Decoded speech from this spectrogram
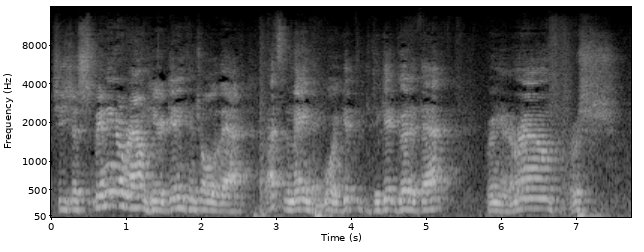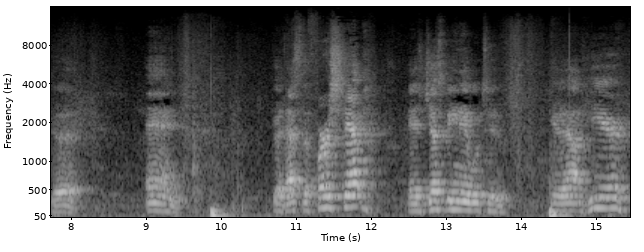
She's just spinning around here, getting control of that. That's the main thing. Boy, get to, to get good at that, bring it around. Good. And good. That's the first step, is just being able to get it out here.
